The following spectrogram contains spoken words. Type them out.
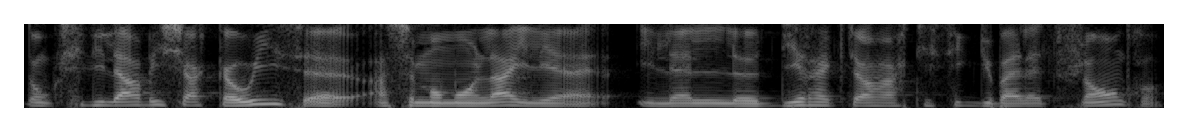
donc Sidi Larbi Sharkawi, à ce moment-là, il est, il est le directeur artistique du ballet de Flandre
